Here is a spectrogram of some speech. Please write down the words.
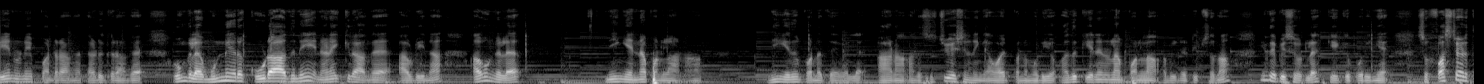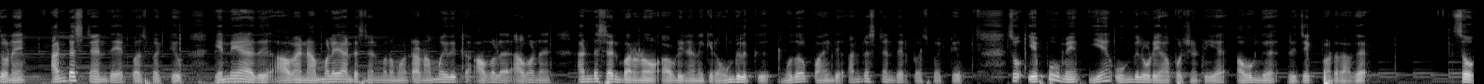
வேணும்னே பண்ணுறாங்க தடுக்கிறாங்க. உங்களை முன்னேறக்கூடாதுன்னே நினைக்கிறாங்க அப்படின்னா அவங்கள நீங்கள் என்ன பண்ணலான்னா நீங்கள் எதுவும் பண்ண தேவையில்லை. ஆனால் அந்த சுச்சுவேஷன் நீங்கள் அவாய்ட் பண்ண முடியும். அதுக்கு என்னென்னலாம் பண்ணலாம் அப்படின்ற டிப்ஸை தான் இந்த எபிசோடில் கேட்க போகிறீங்க ஸோ ஃபஸ்ட் எடுத்தோடனே அண்டர்ஸ்டாண்ட் தேர் பர்ஸ்பெக்டிவ் என்னையாது அவன் நம்மளே அண்டர்ஸ்டாண்ட் பண்ண மாட்டான். நம்ம இதுக்கு அவளை அவனை அண்டர்ஸ்டாண்ட் பண்ணணும் அப்படின்னு நினைக்கிற உங்களுக்கு முதல் point understand their perspective so எப்போவுமே ஏன் உங்களுடைய ஆப்பர்ச்சுனிட்டியை அவங்க ரிஜெக்ட் பண்ணுறாங்க ஸோ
